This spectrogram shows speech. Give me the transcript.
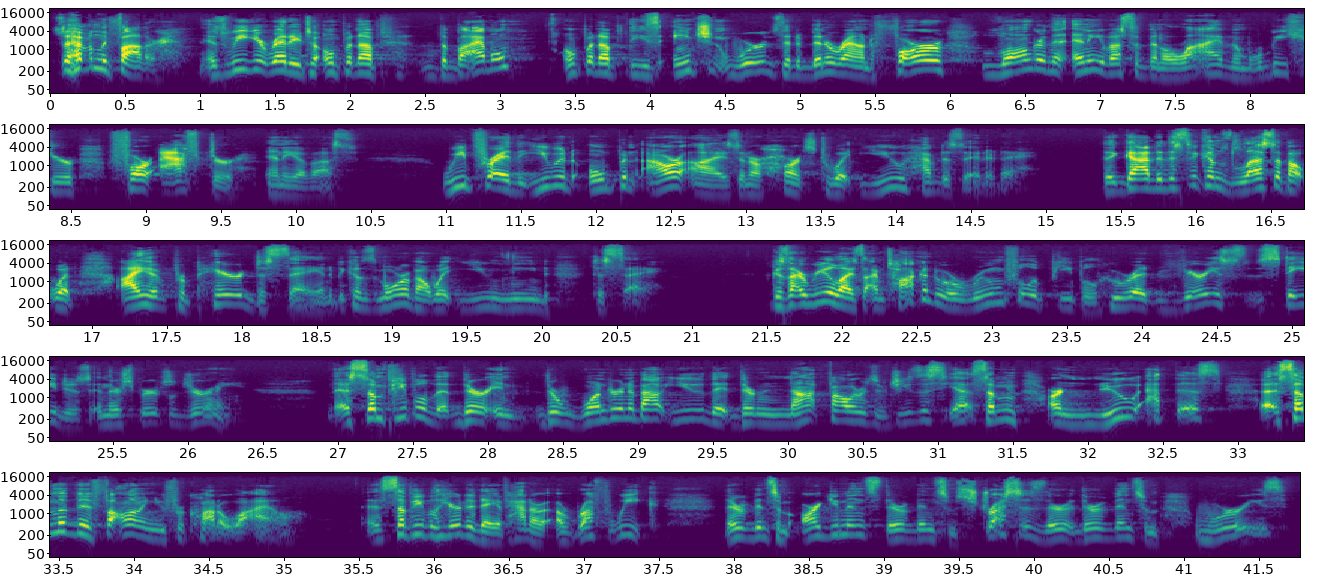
So, Heavenly Father, as we get ready to open up the Bible, open up these ancient words that have been around far longer than any of us have been alive and will be here far after any of us. We pray that you would open our eyes and our hearts to what you have to say today. That God, this becomes less about what I have prepared to say, and it becomes more about what you need to say. Because I realize I'm talking to a room full of people who are at various stages in their spiritual journey. Some people that they're in, they're wondering about you, that they're not followers of Jesus yet. Some are new at this. Uh, some have been following you for quite a while. Uh, some people here today have had a, a rough week. There have been some arguments, there have been some stresses, there, there have been some worries.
